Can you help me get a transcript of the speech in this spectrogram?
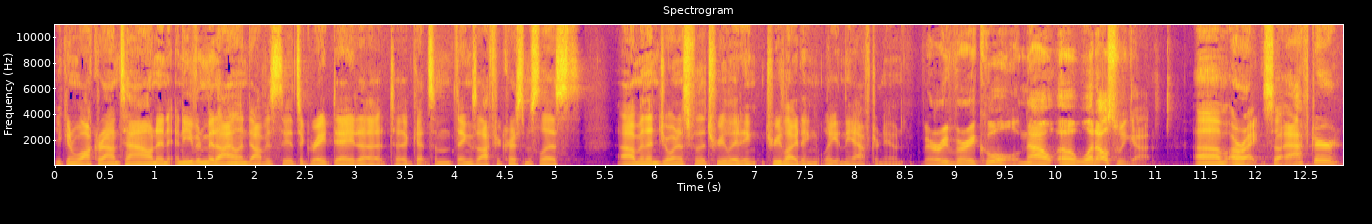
you can walk around town and, and even Mid Island, obviously, it's a great day to, to get some things off your Christmas list. Um, and then join us for the tree lighting, tree lighting late in the afternoon. Very, very cool. Now, uh, what else we got? Um, all right. So after,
